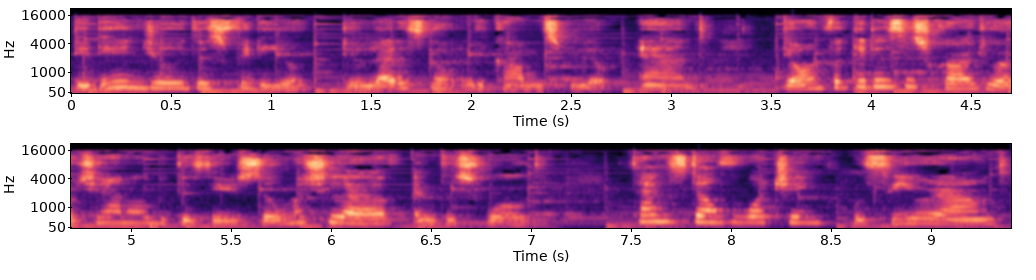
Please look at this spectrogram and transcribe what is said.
Did you enjoy this video? Do let us know in the comments below and don't forget to subscribe to our channel because there is so much love in this world. Thanks down for watching. We'll see you around.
